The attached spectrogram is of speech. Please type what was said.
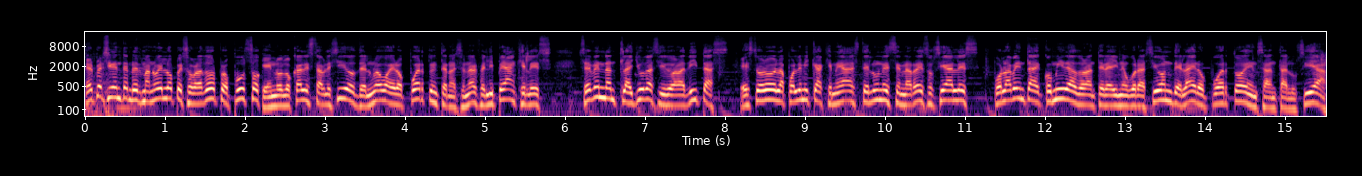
El presidente Andrés Manuel López Obrador propuso que en los locales establecidos del nuevo Aeropuerto Internacional Felipe Ángeles se vendan tlayudas y doraditas. Esto luego de la polémica generada este lunes en las redes sociales por la venta de comida durante la inauguración del aeropuerto en Santa Lucía.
